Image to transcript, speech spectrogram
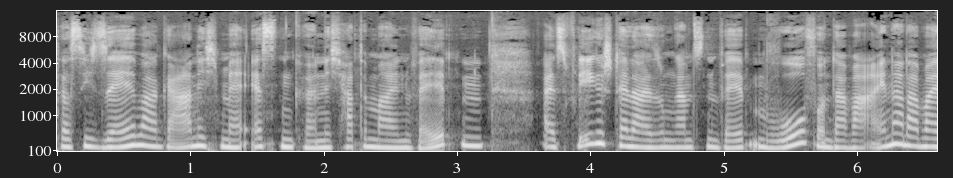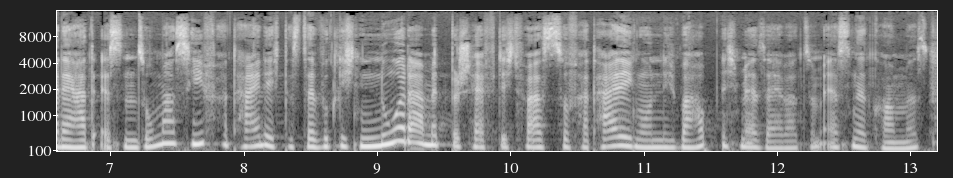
dass sie selber gar nicht mehr essen können. Ich hatte mal einen Welpen als Pflegestelle, also einen ganzen Welpenwurf und da war einer dabei, der hat Essen so massiv verteidigt, dass der wirklich nur damit beschäftigt war, es zu verteidigen und überhaupt nicht mehr selber zum Essen gekommen ist.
